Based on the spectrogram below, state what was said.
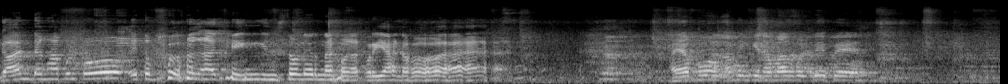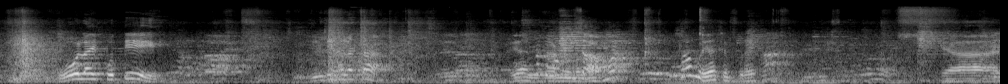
Gandang hapon po. Ito po ang ating installer ng mga Koreano. Ayan po ang aming ginawang wallpaper. Kulay puti. Hindi halata. Ayan. ang mga- Sama. Sama yan, siyempre. Ayan.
